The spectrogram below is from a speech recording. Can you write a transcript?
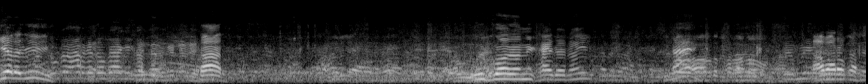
হলো জি। কার? খাই দেয় নাই। আবারও কাছে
